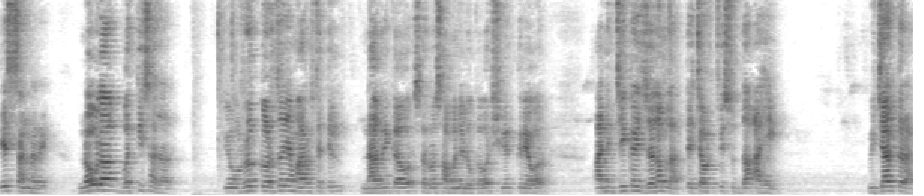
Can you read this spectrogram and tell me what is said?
तेच सांगणार आहे. नऊ लाख बत्तीस हजार एवढं कर्ज या महाराष्ट्रातील नागरिकावर सर्वसामान्य लोकांवर शेतकऱ्यावर आणि जे काही जन्मला त्याच्यावरती सुद्धा आहे. विचार करा.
